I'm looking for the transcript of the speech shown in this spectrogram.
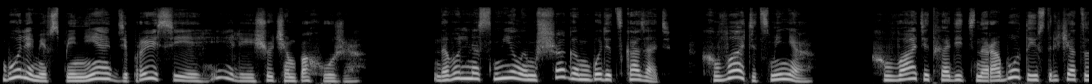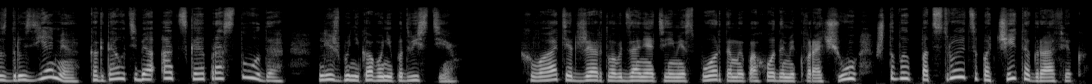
болями в спине, депрессией или еще чем похуже. Довольно смелым шагом будет сказать «хватит с меня», Хватит ходить на работу и встречаться с друзьями, когда у тебя адская простуда, лишь бы никого не подвести. Хватит жертвовать занятиями спортом и походами к врачу, чтобы подстроиться под чей-то график.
